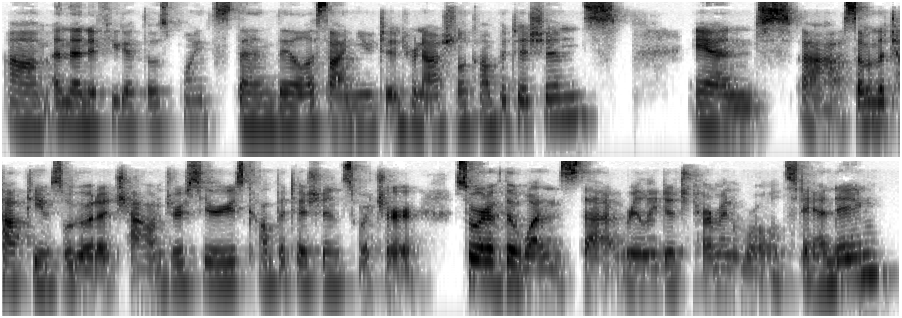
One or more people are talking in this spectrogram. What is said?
Um, and then if you get those points, then they'll assign you to international competitions. And uh, some of the top teams will go to Challenger Series competitions, which are sort of the ones that really determine world standing.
